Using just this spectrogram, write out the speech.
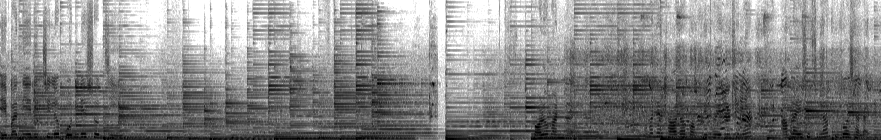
এবার দিয়ে দিচ্ছিল পনিরের সবজি। পরমান্ন। আমাদের খাওয়া দাওয়া কমপ্লিট হয়ে গিয়েছিল। আমরা এসেছিলাম গোশালায়।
